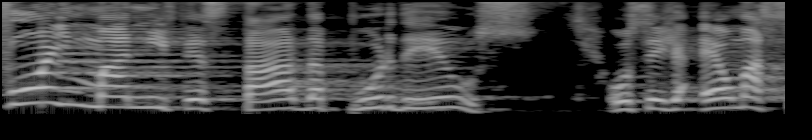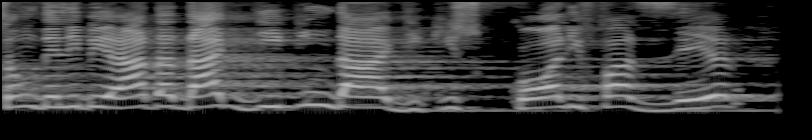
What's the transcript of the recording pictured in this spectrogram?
foi manifestada por Deus. Ou seja, é uma ação deliberada da divindade que escolhe fazer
